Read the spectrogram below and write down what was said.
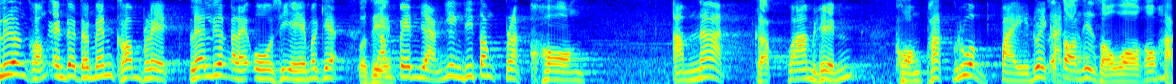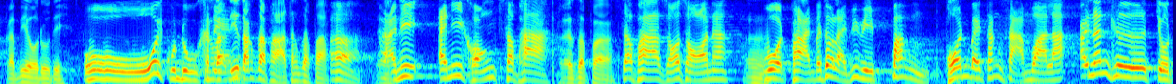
เรื่องของ Entertainment Complex และเรื่องอะไร OCA เมื่อกี้ OCA จำเป็นอย่างยิ่งที่ต้องประคองอำนาจครับ ความเห็น ของพรรคร่วมไปด้วยแล้วกัน ตอนที่สวเขาหักกับพี่โอดูดิโอ้ยคุณดูคะแนนนี่ทั้งสภาทั้งสภาเอออันนี้อันนี้ของสภา เออสภา สภาสสนะโหวตผ่านไปเท่าไหร่พี่วีปั้งพ้นไปทั้ง 3 วาระ ไอ้นั่นคือจุด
